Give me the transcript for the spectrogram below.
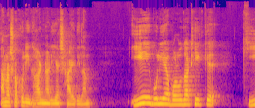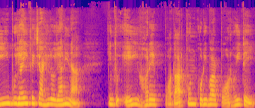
আমরা সকলেই ঘাড় নাড়িয়া সায় দিলাম। ইয়ে বলিয়া বড়দা ঠিক কি বুঝাইতে চাহিল জানি না। কিন্তু এই ঘরে পদার্পণ করিবার পর হইতেই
